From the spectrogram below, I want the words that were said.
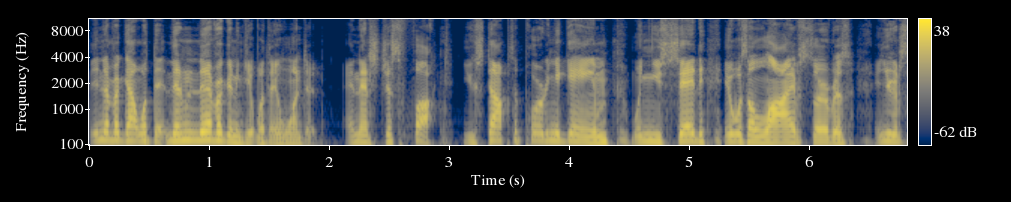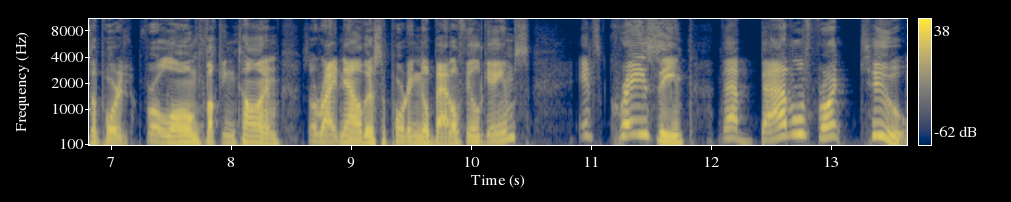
they never got what they, they're never going to get what they wanted. And that's just fucked. You stopped supporting a game when you said it was a live service and you're going to support it for a long fucking time. So right now they're supporting no Battlefield games. It's crazy that Battlefront 2,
